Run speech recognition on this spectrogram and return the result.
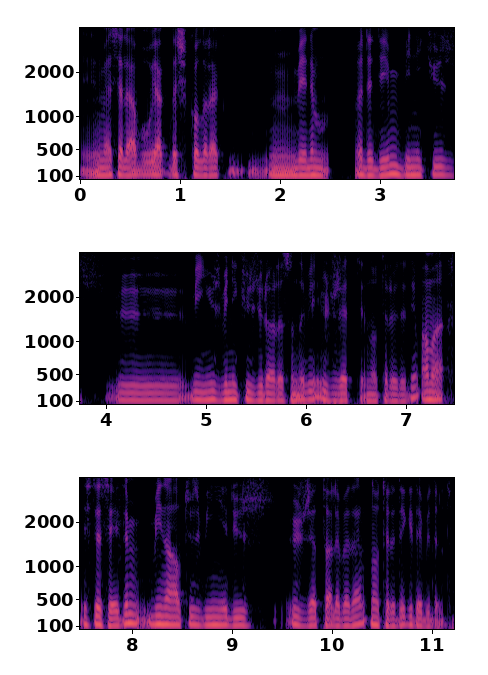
E, Mesela bu yaklaşık olarak benim ödediğim 1200 e, 1100-1200 euro arasında bir ücretti notere ödediğim ama isteseydim 1600-1700 ücret talep eden notere de gidebilirdim.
